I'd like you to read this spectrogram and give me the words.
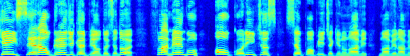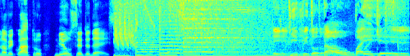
Quem será o grande campeão, torcedor? Flamengo ou Corinthians? Seu palpite aqui no 99994 1110. Equipe Total Paique.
